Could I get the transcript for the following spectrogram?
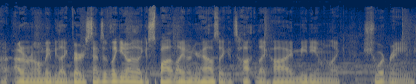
I, I don't know, maybe like very sensitive, like you know, like a spotlight on your house, like it's hot, like high, medium, and like short range.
